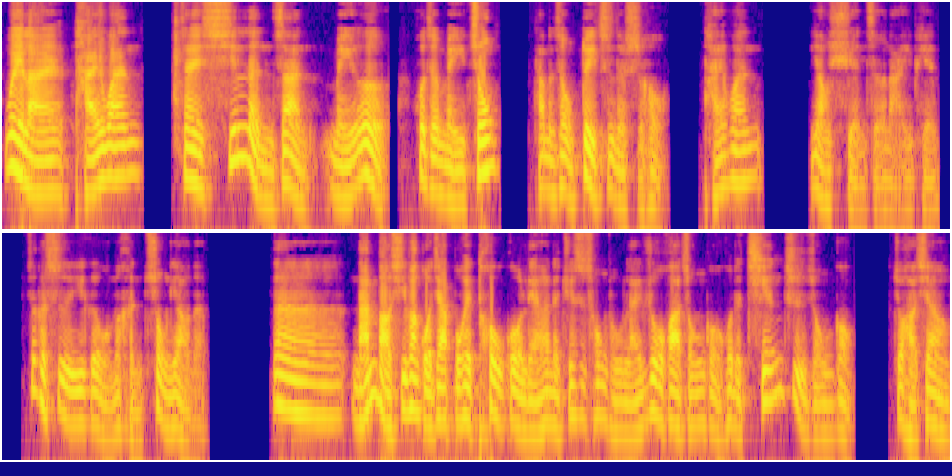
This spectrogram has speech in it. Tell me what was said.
未来台湾在新冷战美俄或者美中他们这种对峙的时候，台湾要选择哪一边？这个是一个我们很重要的，那难保西方国家不会透过两岸的军事冲突来弱化中共或者牵制中共，就好像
